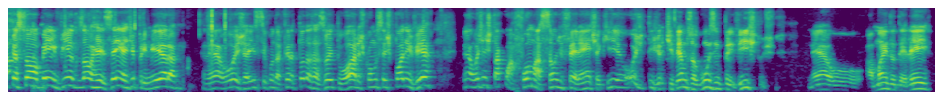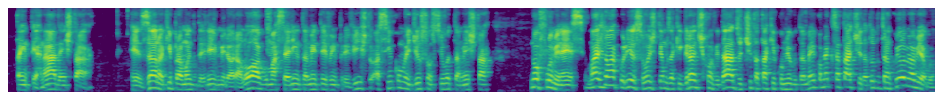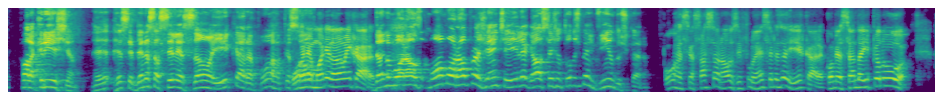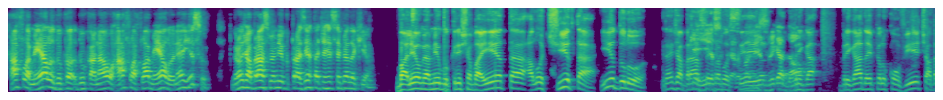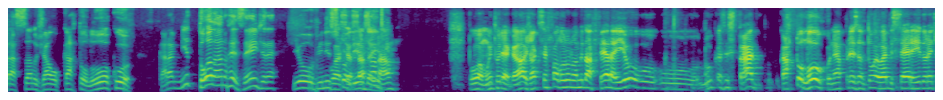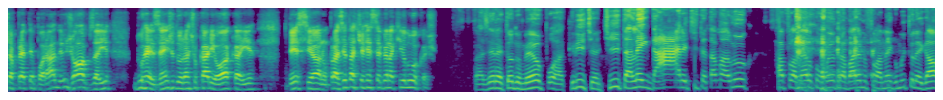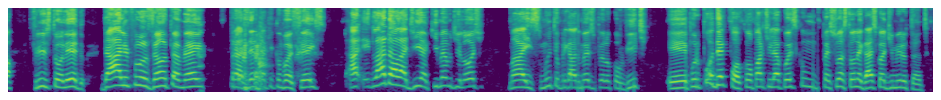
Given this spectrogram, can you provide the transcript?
Olá, pessoal, bem-vindos ao Resenha de Primeira. Né? Hoje, aí, segunda-feira, todas as 8 horas. Como vocês podem ver, né? hoje a gente está com uma formação diferente aqui. Hoje tivemos alguns imprevistos. Né? O, a mãe do Delay está internada, a gente está rezando aqui para a mãe do Delay melhorar logo. O Marcelinho também teve um imprevisto, assim como o Edilson Silva também está no Fluminense. Mas não é por isso. Hoje temos aqui grandes convidados. O Tita está aqui comigo também. Como é que você está, Tita? Tudo tranquilo, meu amigo? Fala, Christian. Re recebendo essa seleção aí, cara. Porra, pessoal. Não é mole não, hein, cara? Dando moral, maior moral pra gente aí. Legal. Sejam todos bem-vindos, cara. Porra, sensacional. Os influencers aí, cara. Começando aí pelo Rafa Melo, do, do canal Rafa Flamelo, né? Isso. Grande abraço, meu amigo. Prazer estar te recebendo aqui. Valeu, meu amigo Christian Baeta. Alô, Tita, ídolo. Grande abraço isso, aí para vocês. Valeu, obrigadão. Obrigado, obrigado aí pelo convite. Abraçando já o Cartoloco. O cara mitou lá no Resende, né? E o Vinícius Pô, Toledo aí. Pô, muito legal. Já que você falou no nome da fera aí, o, o, o Lucas Estrade, o Cartolouco, né? Apresentou a websérie aí durante a pré-temporada e os jogos aí do Resende durante o Carioca aí desse ano. Prazer estar te recebendo aqui, Lucas. Prazer é todo meu, porra. Christian, Tita, lendário, Tita, tá maluco? Rafa Flamelo acompanha o trabalho no Flamengo, muito legal. Fris Toledo, Dali Flusão também. Prazer estar aqui com vocês. Ah, lá da Aladinha, aqui mesmo de longe, mas muito obrigado mesmo pelo convite e por poder pô, compartilhar coisas com pessoas tão legais que eu admiro tanto.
